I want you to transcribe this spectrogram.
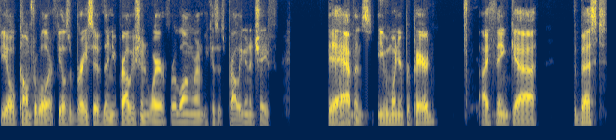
feel comfortable or feels abrasive, then you probably shouldn't wear it for a long run because it's probably going to chafe. It happens even when you're prepared. I think uh the best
